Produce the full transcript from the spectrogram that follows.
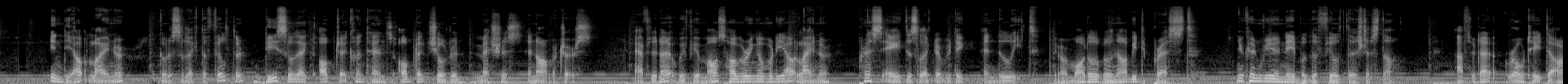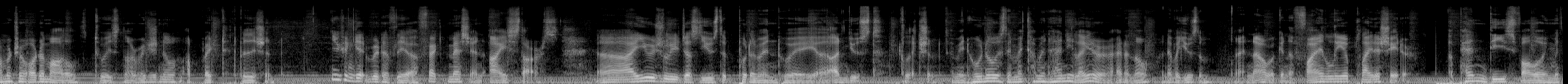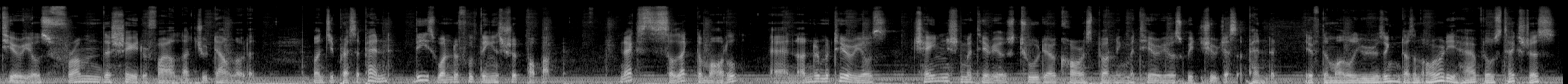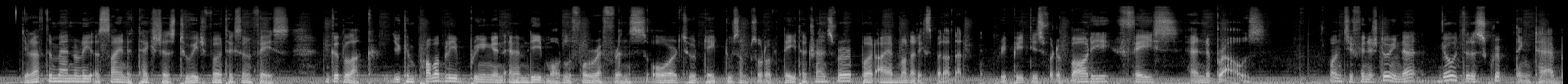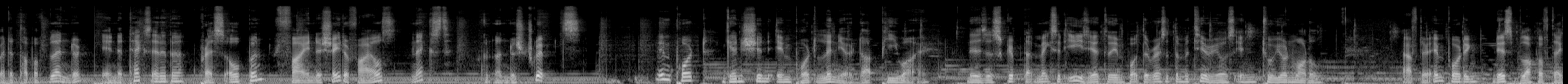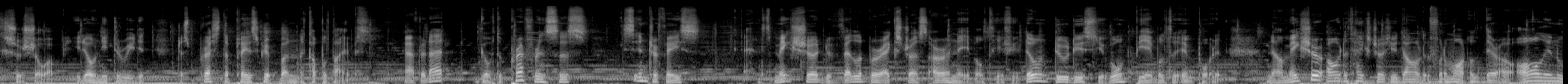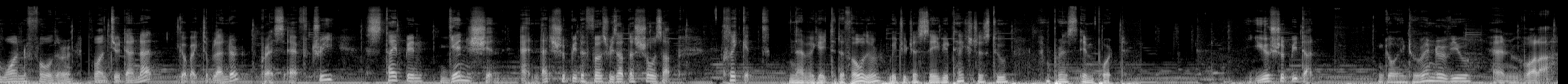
In the outliner, go to select the filter, deselect object contents, object children, meshes, and armatures. After that, with your mouse hovering over the outliner, press A to select everything and delete. Your model will now be depressed. You can re-enable the filters just now. After that, rotate the armature or the model to its original upright position you can get rid of the effect mesh and eye stars. Uh, I usually just use to put them into a uh, unused collection. I mean, who knows, they might come in handy later, I don't know, I never use them. And now we're gonna finally apply the shader. Append these following materials from the shader file that you downloaded. Once you press append, these wonderful things should pop up. Next, select the model, and under materials, change materials to their corresponding materials which you just appended. If the model you're using doesn't already have those textures, You'll have to manually assign the textures to each vertex and face. Good luck. You can probably bring an MMD model for reference or to do some sort of data transfer, but I am not an expert at that. Repeat this for the body, face, and the brows. Once you finish doing that, go to the scripting tab at the top of Blender. In the text editor, press open, find the shader files. Next, under scripts, import genshin import linear.py. This is a script that makes it easier to import the rest of the materials into your model. After importing, this block of text should show up. You don't need to read it, just press the play script button a couple times. After that, go to Preferences, Interface, and make sure developer extras are enabled. If you don't do this, you won't be able to import it. Now make sure all the textures you downloaded for the model, they are all in one folder. Once you've done that, go back to Blender, press F3, type in Genshin, and that should be the first result that shows up. Click it. Navigate to the folder which you just saved your textures to and press import you should be done. Go into render view and voila.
